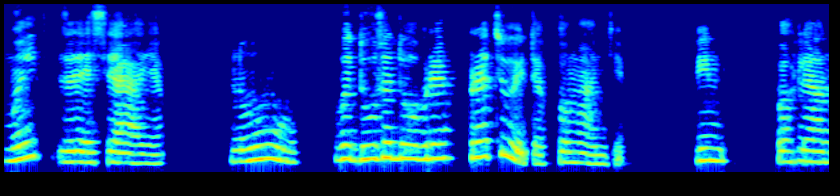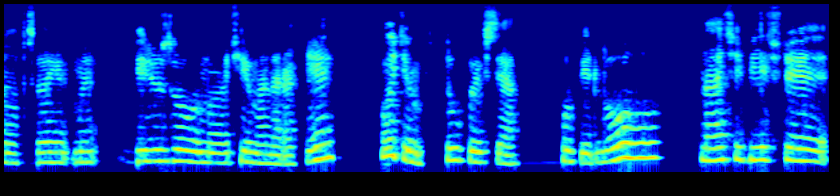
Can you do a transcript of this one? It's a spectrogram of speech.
мить засяяв. Ну, ви дуже добре працюєте в команді. Він поглянув своїми бірюзовими очима на Рахель, потім втупився у підлогу, наче більше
